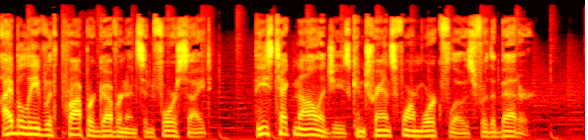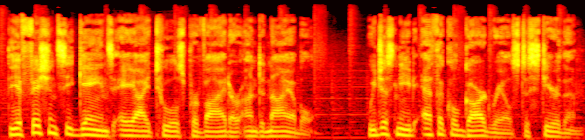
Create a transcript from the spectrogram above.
I believe with proper governance and foresight, these technologies can transform workflows for the better. The efficiency gains AI tools provide are undeniable. We just need ethical guardrails to steer them.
